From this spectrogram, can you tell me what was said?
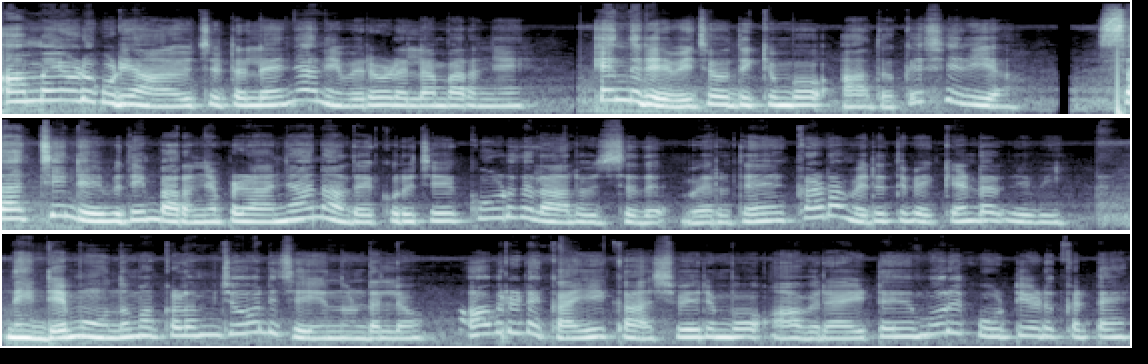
അമ്മയോട് കൂടി ആലോചിച്ചിട്ടല്ലേ ഞാൻ ഇവരോടെല്ലാം പറഞ്ഞേ? എന്ന് രവി ചോദിക്കുമ്പോൾ അതൊക്കെ ശരിയാ. സച്ചിൻ രവിതയും പറഞ്ഞപ്പോഴാണ് ഞാൻ അതേക്കുറിച്ച് കൂടുതൽ ആലോചിച്ചത്. വെറുതെ കടം വരുത്തി വെക്കേണ്ട രവി. നിന്റെ മൂന്ന് മക്കളും ജോലി ചെയ്യുന്നുണ്ടല്ലോ. അവരുടെ കൈ കാശ് വരുമ്പോൾ അവരായിട്ട് മുറി കൂട്ടിയെടുക്കട്ടെ.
